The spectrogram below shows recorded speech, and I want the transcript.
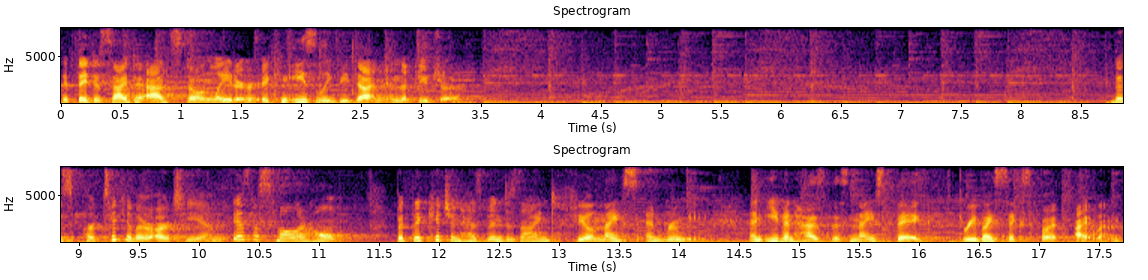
If they decide to add stone later, it can easily be done in the future. This particular RTM is a smaller home, but the kitchen has been designed to feel nice and roomy, and even has this nice big 3 by 6 foot island.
